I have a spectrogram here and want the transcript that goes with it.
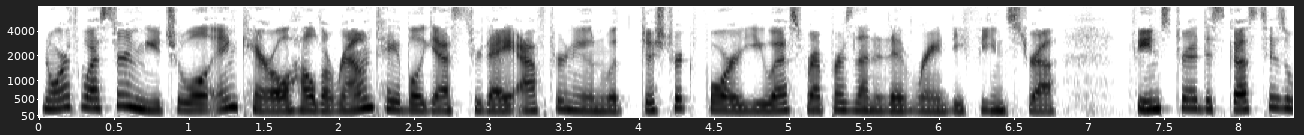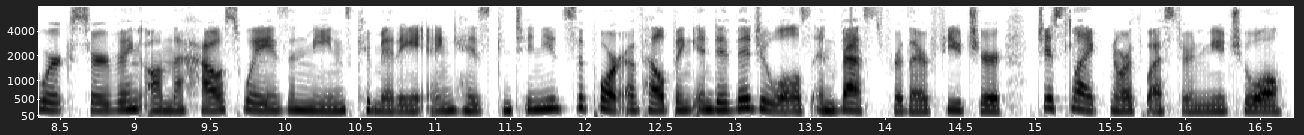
Northwestern Mutual and Carroll held a roundtable yesterday afternoon with District 4 U.S. Representative Randy Feenstra. Feenstra discussed his work serving on the House Ways and Means Committee and his continued support of helping individuals invest for their future, just like Northwestern Mutual.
